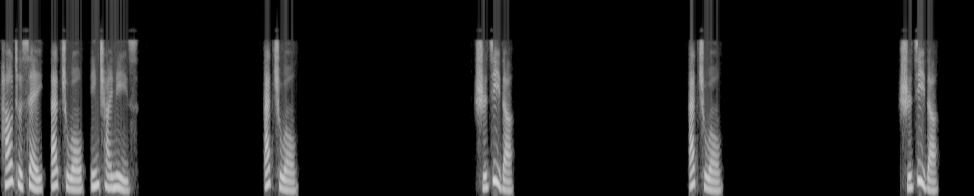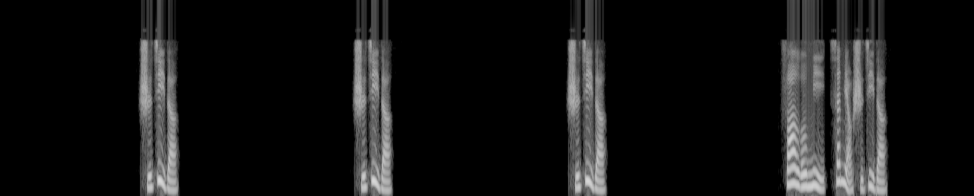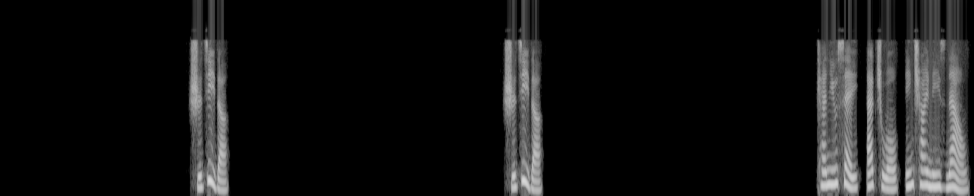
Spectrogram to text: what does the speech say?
How to say actual in Chinese? Actual 实际的 Actual 实际的实际的实际的 实际的，Follow me，三秒实际的，实际的，实际的。Can you say actual in Chinese now?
